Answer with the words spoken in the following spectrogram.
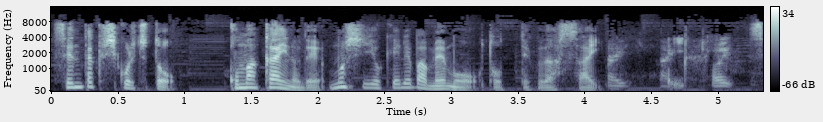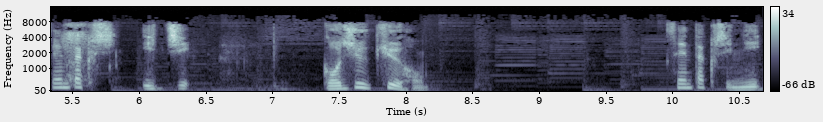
選択肢これちょっと細かいので、もしよければメモを取ってください。はい。ははいい。はい。選択肢1、59本。選択肢2、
